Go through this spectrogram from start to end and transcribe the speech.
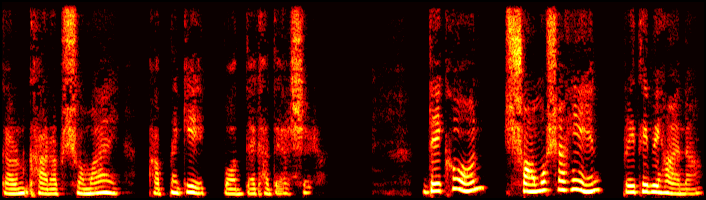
কারণ খারাপ সময় আপনাকে পথ দেখাতে আসে। দেখুন, সমস্যাহীন পৃথিবী হয় না।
